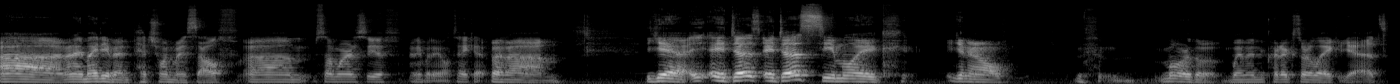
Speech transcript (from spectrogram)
um, and I might even pitch one myself um, somewhere to see if anybody will take it. But um, yeah, it, it does. It does seem like you know, more of the women critics are like, yeah, it's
